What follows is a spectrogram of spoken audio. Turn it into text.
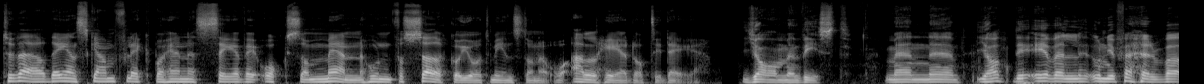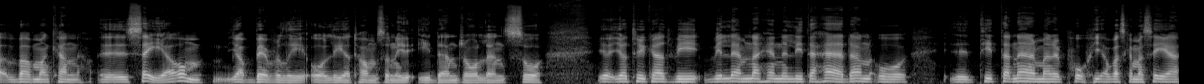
tyvärr, det är en skamfläck på hennes CV också men hon försöker ju åtminstone och all heder till det. Ja, men visst. Men eh, ja, det är väl ungefär vad, vad man kan eh, säga om ja, Beverly och Leah Thompson i, i den rollen. Så jag, jag, tycker att vi, vi lämnar henne lite härdan och Eh, titta närmare på, ja vad ska man säga,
